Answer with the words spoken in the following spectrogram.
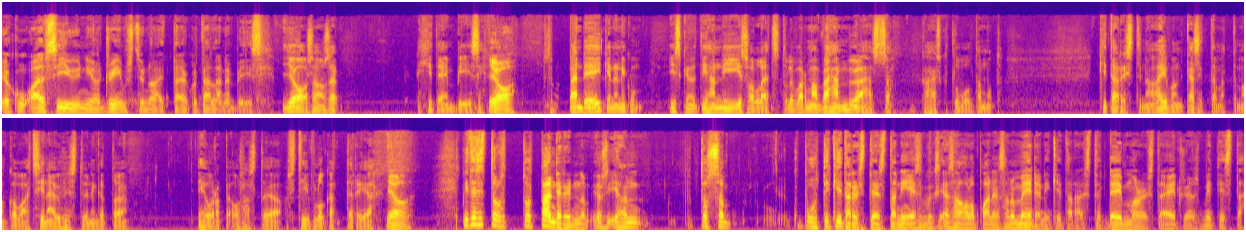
joku I'll see you in your dreams tonight tai joku tällainen biisi. Joo, se on se hitein biisi. Joo. Se bändi ei ikinä niin kuin, iskenyt ihan niin isolle, että se tuli varmaan vähän myöhässä 80-luvulta, mutta kitaristina aivan käsittämättömän kova. Että siinä yhdistyy niin toi Euroopan-osasto ja Steve Lukather. Ja... Joo. Mitä sitten tuolta bändirinnan, jos ihan tuossa kun puhuttiin kitaristeista, niin esimerkiksi Esa Holopainen sanoi meidänin kitarista, Dave ja Adrian Smithistä,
